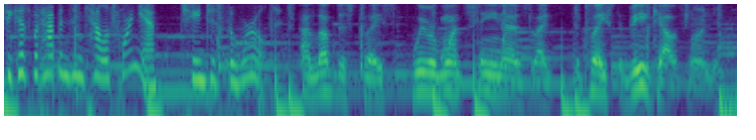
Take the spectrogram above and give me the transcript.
Because what happens in California changes the world. I love this place. We were once seen as like the place to be, California.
